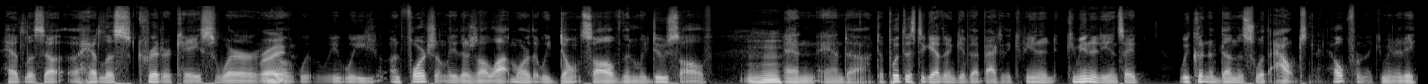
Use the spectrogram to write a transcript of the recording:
headless uh, a headless critter case where you Right. know, we, we we unfortunately there's a lot more that we don't solve than we do solve and and uh, to put this together and give that back to the community community and say we couldn't have done this without help from the community.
